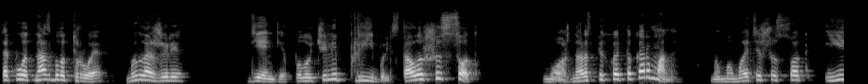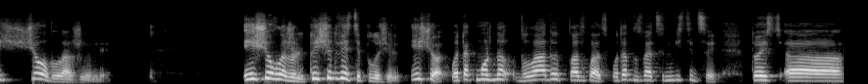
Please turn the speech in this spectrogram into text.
Так вот, нас было трое, мы вложили деньги, получили прибыль, стало 600. Можно распихивать по карманы, но мы эти 600 еще вложили. И еще вложили, 1200 получили, еще. Вот так можно вкладывать, вкладывать. Вот это называется инвестиции. То есть э,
